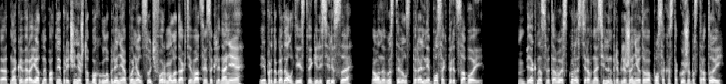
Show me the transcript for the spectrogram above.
Однако, вероятно, по той причине, что бог углубления понял суть формулы до активации заклинания и предугадал действия Гелисириса, он выставил спиральный посох перед собой. Бег на световой скорости равносилен приближению этого посоха с такой же быстротой,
